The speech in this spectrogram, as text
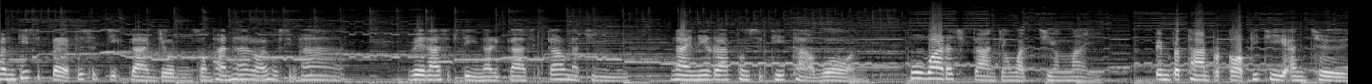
วันที่ 18 พฤศจิกายน 2565 เวลา 14นาฬิกา19 นาที นายนิรัตพงศิทธิถาวร ผู้ว่าราชการจังหวัดเชียงใหม่ เป็นประธานประกอบพิธีอัญเชิญ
